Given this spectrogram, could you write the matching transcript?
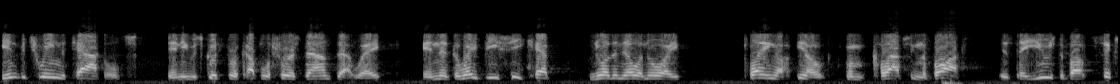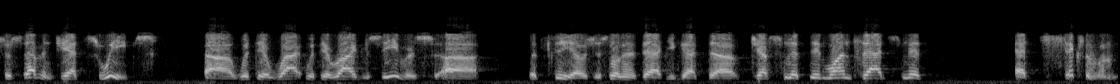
in between the tackles and he was good for a couple of first downs that way. And that the way BC kept Northern Illinois playing, uh, you know, from collapsing the box is they used about six or seven jet sweeps uh, with their with their wide receivers. Uh, let's see, I was just looking at that. You got uh, Jeff Smith did one, Thadd Smith had six of them.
